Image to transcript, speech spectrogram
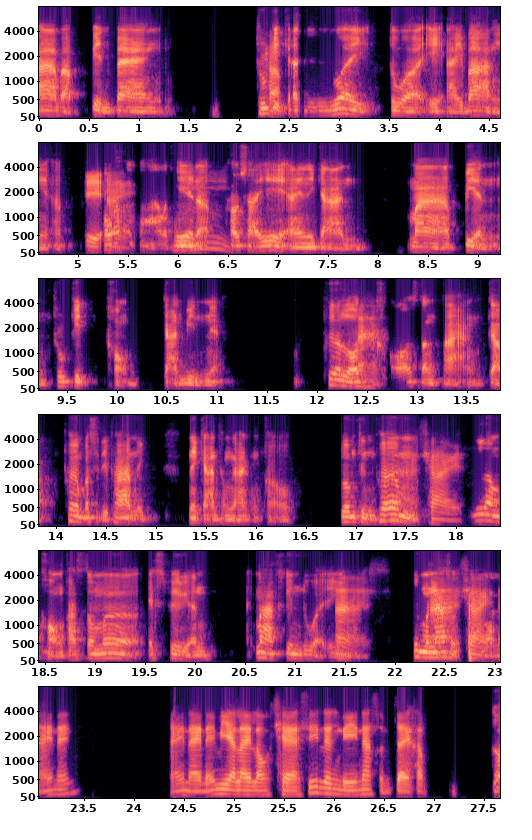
มาแบบเปลี่ยนแปลงธุรกิจการบินด้วยตัว AI บ้างเนี่ยครับ เพราะว่า AI ในต่างประเทศอะอืมเขาใช้ AI ในการมาเปลี่ยนธุรกิจของการบินเนี่ย เพื่อลดอ่าคอสต่างๆ กับเพิ่มประสิทธิภาพในในการทำงานของเขา รวมถึงเพิ่มอ่าใช่เรื่องของ customer experience มากขึ้นด้วยอ่าซึ่งมันน่าสนอ่ใจใช่มากไหนไหนไหนไหนไหนมีอะไรลองแชร์ซิเรื่องนี้น่าสนใจครับ ก็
